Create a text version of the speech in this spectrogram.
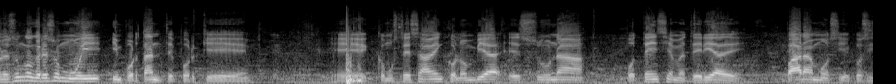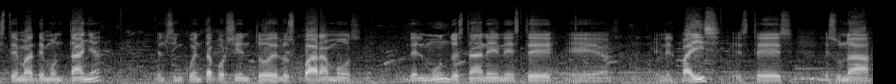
Bueno, es un congreso muy importante porque, eh, como ustedes saben, Colombia es una potencia en materia de páramos y ecosistemas de montaña. El 50% de los páramos del mundo están en, este, eh, en el país. Este es, es una,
